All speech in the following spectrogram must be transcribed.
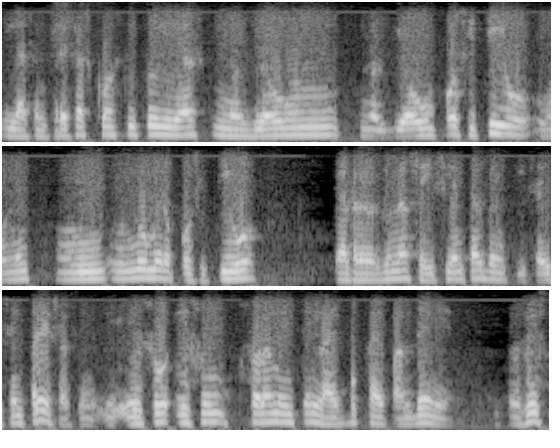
y las empresas constituidas nos dio un, nos dio un positivo, un, un número positivo de alrededor de unas 626 empresas. Eso, eso solamente en la época de pandemia. Entonces,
